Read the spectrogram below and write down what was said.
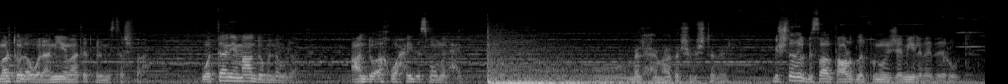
مرته الأولانية ماتت بالمستشفى. والثانية ما عنده من أولاد. عنده أخ وحيد اسمه ملحم. ملحم هذا شو بيشتغل؟ بيشتغل بصالة عرض للفنون الجميلة ببيروت.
